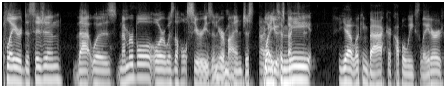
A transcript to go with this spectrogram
player decision that was memorable, or was the whole series in your mind just I what mean, you to expected? me, yeah, looking back a couple weeks later,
